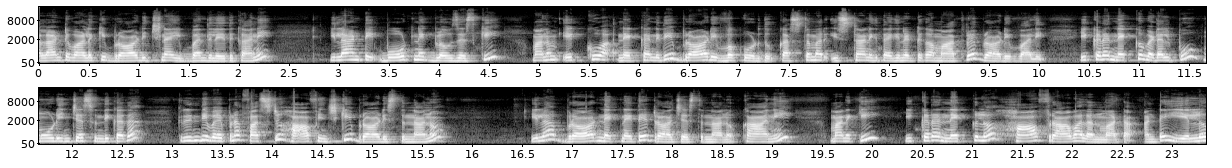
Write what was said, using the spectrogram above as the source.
అలాంటి వాళ్ళకి బ్రాడ్ ఇచ్చినా ఇబ్బంది లేదు కానీ ఇలాంటి బోట్ నెక్ బ్లౌజెస్కి మనం ఎక్కువ నెక్ అనేది బ్రాడ్ ఇవ్వకూడదు. కస్టమర్ ఇష్టానికి తగినట్టుగా మాత్రమే బ్రాడ్ ఇవ్వాలి. ఇక్కడ నెక్ వెడల్పు మూడు ఇంచెస్ ఉంది కదా క్రింది వైపున ఫస్ట్ హాఫ్ ఇంచ్కి బ్రాడ్ ఇస్తున్నాను. ఇలా బ్రాడ్ నెక్ని అయితే డ్రా చేస్తున్నాను. కానీ మనకి ఇక్కడ నెక్లో హాఫ్ రావాలన్నమాట. అంటే ఎల్లో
